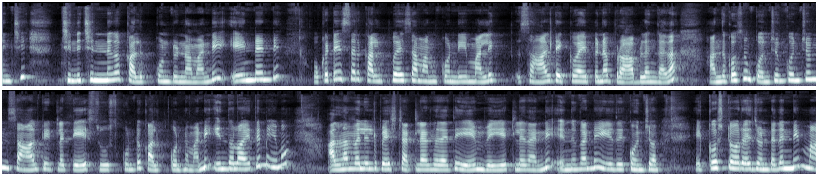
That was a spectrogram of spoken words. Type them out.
నుంచి చిన్న చిన్నగా కలుపుకుంటున్నామండి. ఏంటంటే ఒకటేసారి కలుపు వేసామనుకోండి మళ్ళీ సాల్ట్ ఎక్కువైపోయిన ప్రాబ్లం కదా. అందుకోసం కొంచెం కొంచెం సాల్ట్ ఇట్లా టేస్ట్ చూసుకుంటూ కలుపుకుంటున్నామండి. ఇందులో అయితే మేము అల్లం వెల్లుల్లి పేస్ట్ అట్లాంటిది అయితే ఏం వేయట్లేదండి. ఎందుకంటే ఎందుకంటే ఇది కొంచెం ఎక్కువ స్టోరేజ్ ఉంటుందండి. మా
